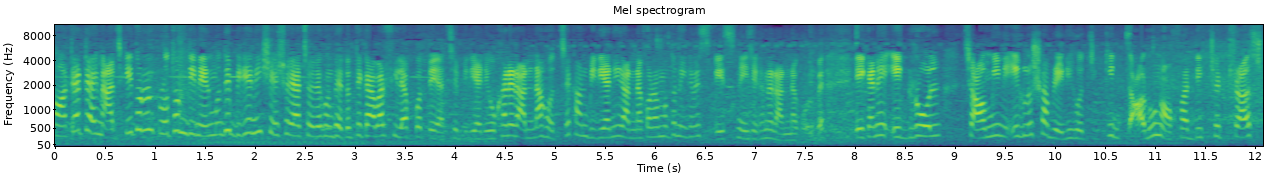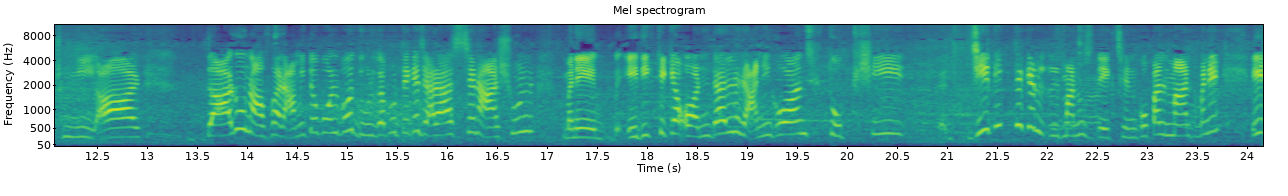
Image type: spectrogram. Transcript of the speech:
নটার টাইম আজকেই ধরুন প্রথম দিনের মধ্যে বিরিয়ানি শেষ হয়ে যাচ্ছে। দেখুন, ভেতর থেকে আবার ফিল আপ করতে যাচ্ছে বিরিয়ানি। ওখানে রান্না হচ্ছে, কারণ বিরিয়ানি রান্না করার মতন এখানে স্পেস নেই যেখানে রান্না করবে। এখানে এগ রোল চাউমিন, এগুলো সব রেডি হচ্ছে। কি দারুণ অফার দিচ্ছে ট্রাস্ট মি আর দারুণ অফার আমি তো বলব, দুর্গাপুর থেকে যারা আসছেন, আসুন মানে এদিক থেকে অন্ডাল, রানীগঞ্জ, তপসি যে দিক থেকে মানুষ দেখছেন গোপাল মাঠ মানে এই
